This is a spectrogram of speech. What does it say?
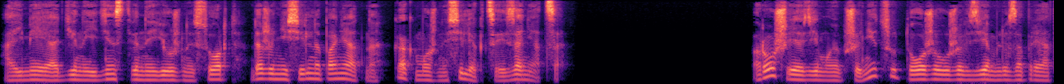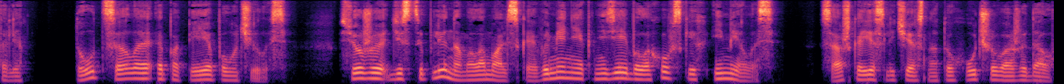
А имея один единственный южный сорт, даже не сильно понятно, как можно селекцией заняться. Рожь и озимую пшеницу тоже уже в землю запрятали. Тут целая эпопея получилась. Все же дисциплина маломальская в имении князей Балаховских имелась. Сашка, если честно, то худшего ожидал.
